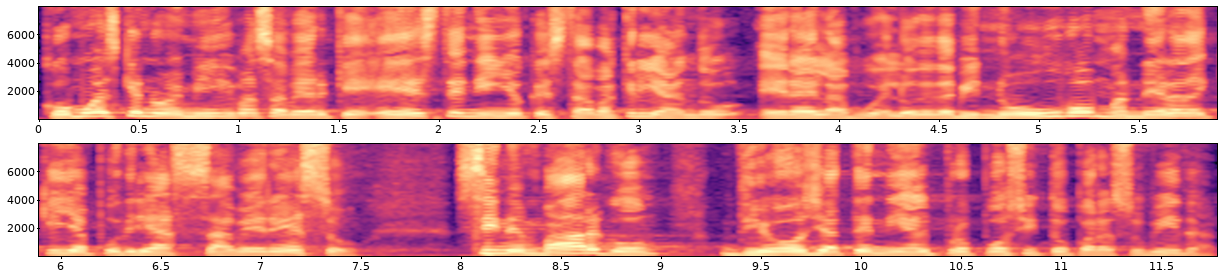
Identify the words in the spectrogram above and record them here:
¿Cómo es que Noemí iba a saber que este niño que estaba criando era el abuelo de David? No hubo manera de que ella podría saber eso. Sin embargo, Dios ya tenía el propósito para su vida,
